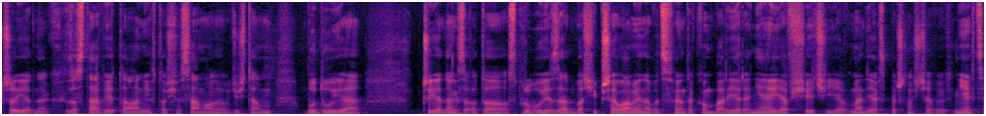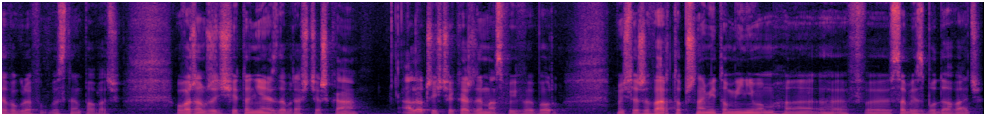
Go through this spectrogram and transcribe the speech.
Czy jednak zostawię to, niech to się samo gdzieś tam buduje, czy jednak o to spróbuję zadbać i przełamię nawet swoją taką barierę. Nie, ja w sieci, ja w mediach społecznościowych nie chcę w ogóle występować. Uważam, że dzisiaj to nie jest dobra ścieżka, ale oczywiście każdy ma swój wybór. Myślę, że warto przynajmniej to minimum e, e, sobie zbudować.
